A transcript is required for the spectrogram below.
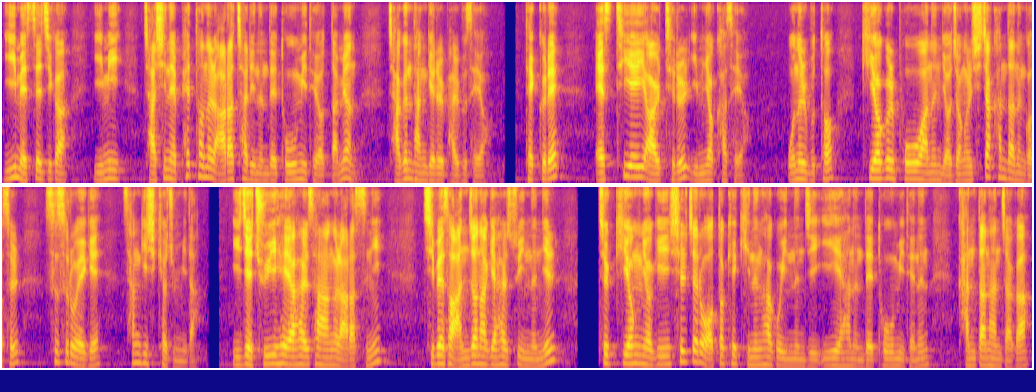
이 메시지가 이미 자신의 패턴을 알아차리는데 도움이 되었다면 작은 단계를 밟으세요. 댓글에 START를 입력하세요. 오늘부터 기억을 보호하는 여정을 시작한다는 것을 스스로에게 상기시켜 줍니다. 이제 주의해야 할 사항을 알았으니 집에서 안전하게 할 수 있는 일, 즉 기억력이 실제로 어떻게 기능하고 있는지 이해하는 데 도움이 되는 간단한 자가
